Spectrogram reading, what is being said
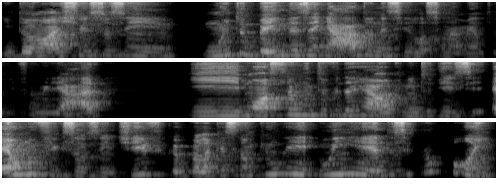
Então, eu acho isso, assim, muito bem desenhado nesse relacionamento familiar e mostra muito a vida real, nem tu disse. É uma ficção científica pela questão que o enredo se propõe,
